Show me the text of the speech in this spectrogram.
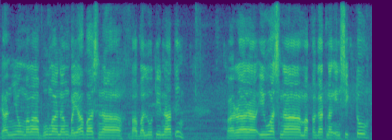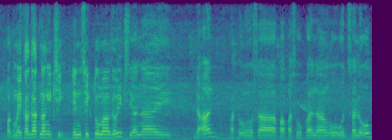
yan yung mga bunga ng bayabas na babalutin natin para iwas na makagat ng insekto. Pag may kagat ng insekto mga gawiks yan ay daan patungo sa papasukan ng uod sa loob.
